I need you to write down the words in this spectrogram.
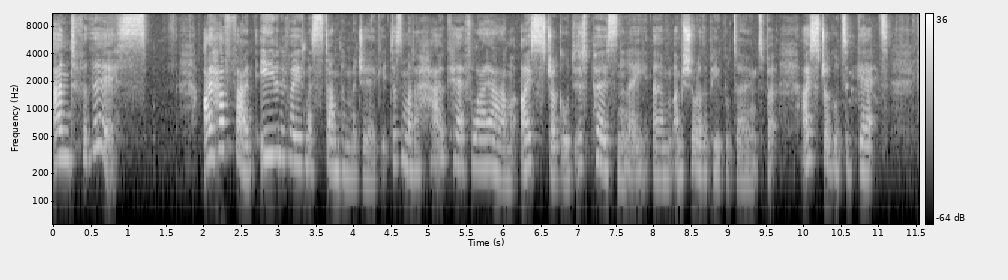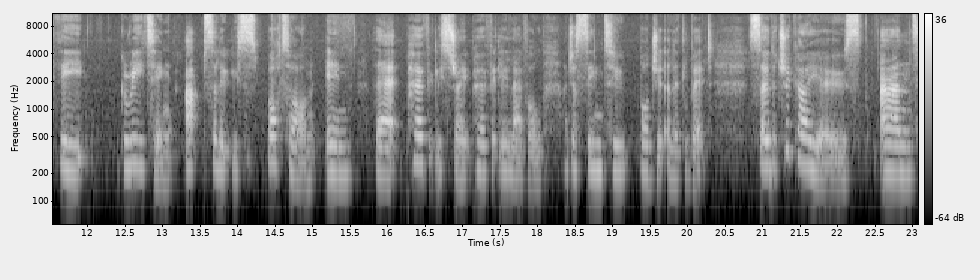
And for this, I have found, even if I use my stamp and my jig, it doesn't matter how careful I am, I struggle, just personally, um, I'm sure other people don't, but I struggle to get the greeting absolutely spot on in there, perfectly straight, perfectly level. I just seem to bodge it a little bit. So the trick I use, and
